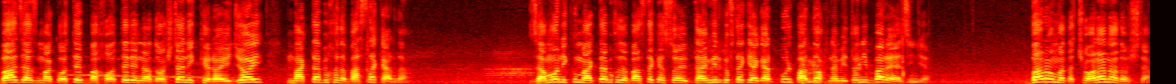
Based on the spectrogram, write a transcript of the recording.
بعضی از مکاتب به خاطر نداشتن کرای جای مکتب خود بسته کرده زمانی که مکتب خود بسته که صاحب تعمیر گفته که اگر پول پرداخت نمیتونی برای از اینجا برامده چاره نداشتم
